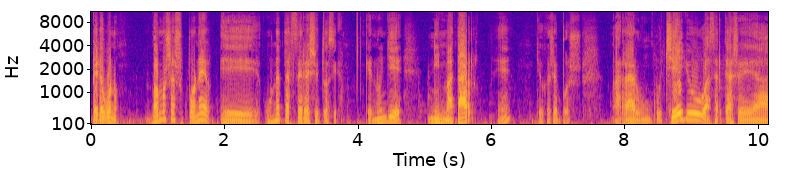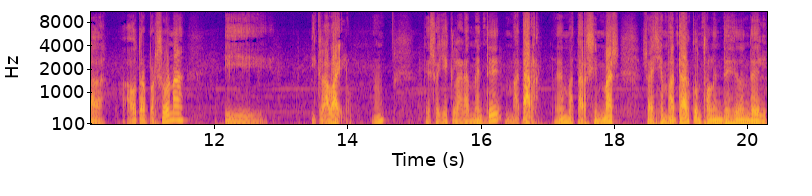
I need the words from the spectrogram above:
pero bueno vamos a suponer eh, una tercera situación que no llegue ni matar ¿eh? yo qué sé pues agarrar un cuchillo acercarse a, otra persona y, y clavarlo que eso oye claramente matar ¿eh? matar sin más o sea hay que matar con toda la intención del,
